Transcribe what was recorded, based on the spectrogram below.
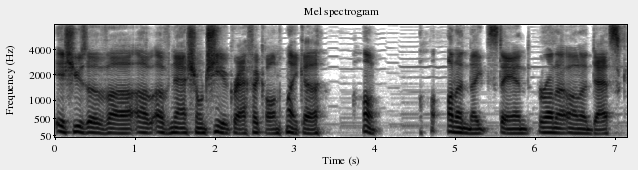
issues of uh of, of National Geographic on like a on on a nightstand or on a on a desk.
